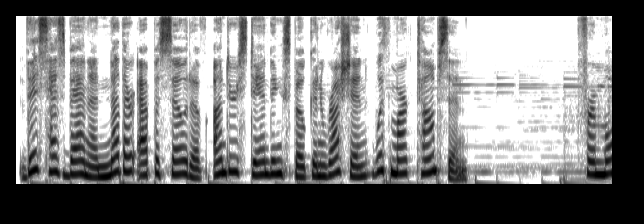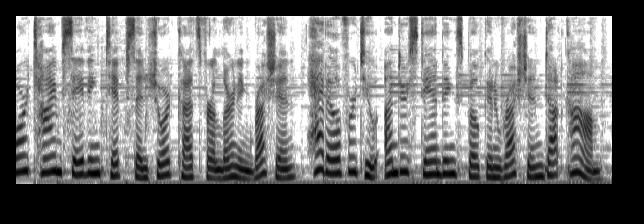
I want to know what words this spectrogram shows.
This has been another episode of Understanding Spoken Russian with Mark Thompson. For more time saving tips and shortcuts for learning Russian, head over to understandingspokenrussian.com.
